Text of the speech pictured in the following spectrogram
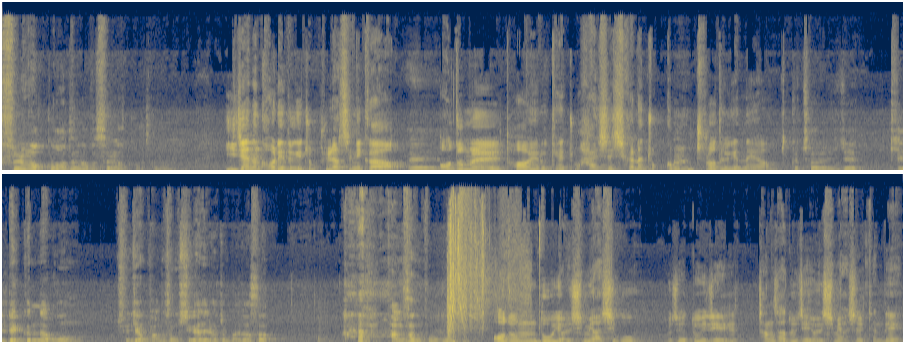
술 먹고 어둠하고 술 먹고 어둠하고. 이제는 거리두기 좀 풀렸으니까 네. 어둠을 더 이렇게 좀 하실 시간은 조금 줄어들겠네요. 그쵸 이제 길대 끝나고 형 방송 시간이랑 좀 맞아서 방송 보고 어둠도 열심히 하시고 이제 또 이제 장사도 이제 열심히 하실 텐데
